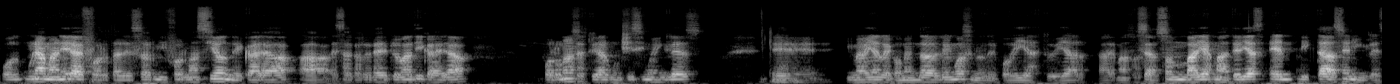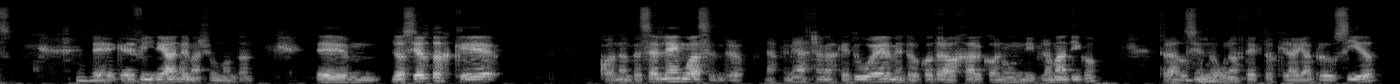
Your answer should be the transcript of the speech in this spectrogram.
una manera de fortalecer mi formación de cara a esa carrera diplomática era por lo menos estudiar muchísimo inglés. Eh, y me habían recomendado lenguas en donde podía estudiar, además. O sea, son varias materias en, dictadas en inglés, eh, que definitivamente me ayudó un montón. Eh, lo cierto es que cuando empecé lenguas, entre las primeras changas que tuve, me tocó trabajar con un diplomático, traduciendo unos textos que él había producido.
